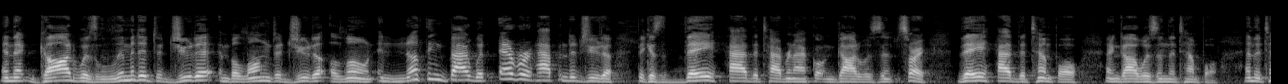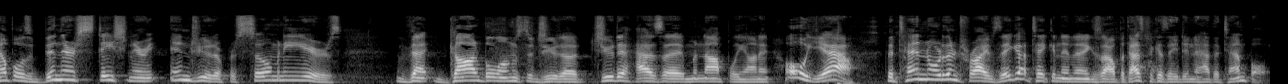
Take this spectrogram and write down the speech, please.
And that God was limited to Judah and belonged to Judah alone. And nothing bad would ever happen to Judah because they had the tabernacle and God was in, sorry, they had the temple and God was in the temple. And the temple has been there stationary in Judah for so many years that God belongs to Judah. Judah has a monopoly on it. Oh, yeah, the 10 northern tribes, they got taken into exile, but that's because they didn't have the temple.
